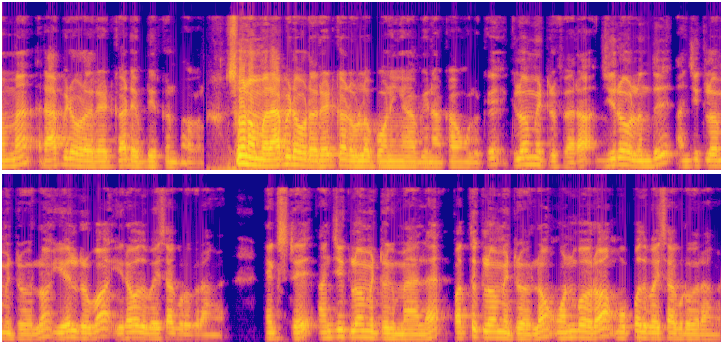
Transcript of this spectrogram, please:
நம்ம ரேபிடோட ரேட் கார்டு எப்படி இருக்குன்னு பார்க்கலாம். ஸோ நம்ம ரேபிடோட ரேட் கார்டு உள்ளே போனீங்க அப்படின்னாக்கா உங்களுக்கு கிலோமீட்டர் ஃபேராக ஜீரோலேருந்து அஞ்சு கிலோமீட்டர் வரலும் ஏழு ரூபா இருபது பைசா கொடுக்குறாங்க. நெக்ஸ்ட்டு அஞ்சு கிலோமீட்டருக்கு மேலே பத்து கிலோமீட்டர் வரலும் ஒன்பது ரூபா முப்பது பைசா கொடுக்குறாங்க.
